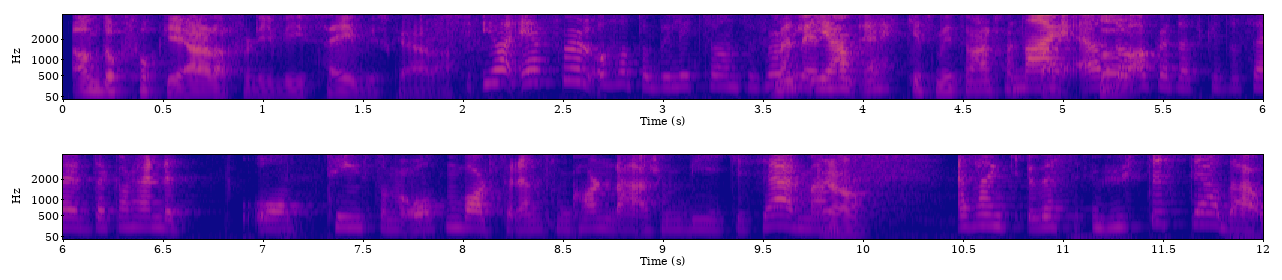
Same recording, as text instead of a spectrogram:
Ja, men dere får ikke gjøre det fordi vi sier vi skal gjøre det. ja, jeg føler også at det blir litt sånn selvfølgelig. Men igjen, jeg er ikke smittevernsekspert. Nei, ja, så det var akkurat det jeg skulle til å si. Det kan hende og ting som er åpenbart for en som kan det her, som vi ikke ser. Men ja. Jeg tenker, hvis utestedet er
